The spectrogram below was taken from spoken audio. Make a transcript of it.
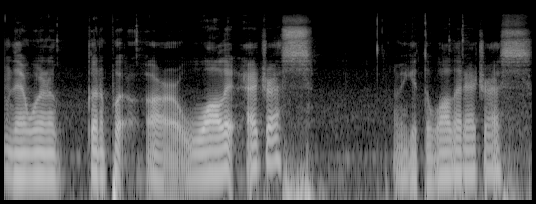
And then we're gonna put our wallet address. Let me get the wallet address.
